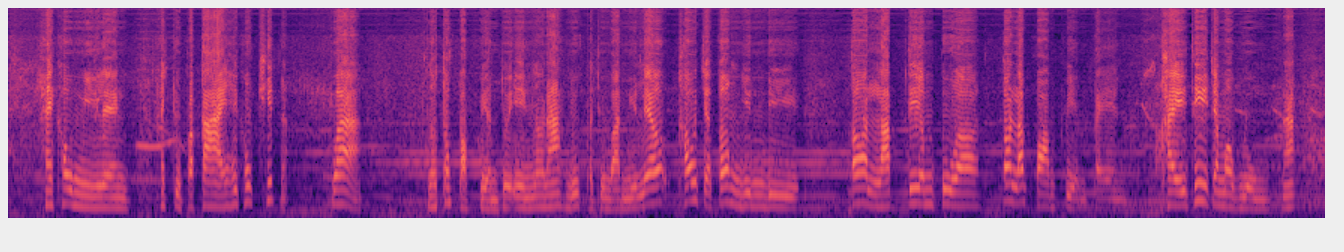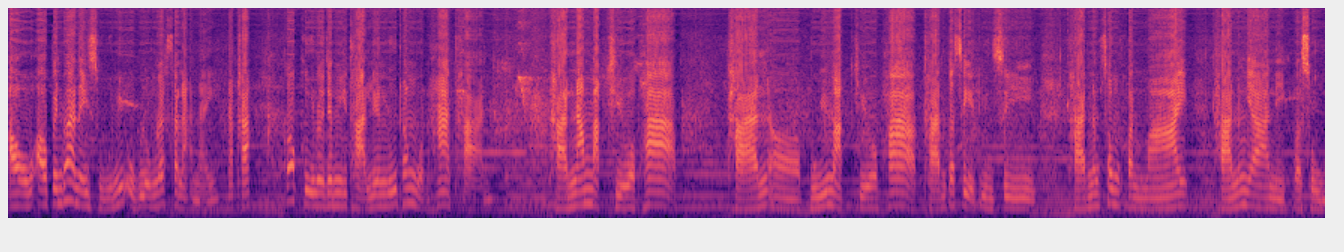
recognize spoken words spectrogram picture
ำให้เขามีแรง ให้จุดประกายให้เขาคิดว่าเราต้องปรับเปลี่ยนตัวเองแล้วนะยุคปัจจุบันนี้แล้วเขาจะต้องยินดี ต้อนรับเตรียมตัว ต้อนรับความเปลี่ยนแปลง ใครที่จะมาอบรมนะเอาเอาเป็นว่าในศูนย์นี่อบรมลักษณะไหนนะคะ ก็คือเราจะมีฐานเรียนรู้ทั้งหมด 5 ฐาน ฐานน้ำหมักชีวภาพ ฐานปุ๋ยหมักชีวภาพ ฐานเกษตรอินทรีย์ ฐานน้ำส้มควันไม้ ฐานน้ำยาหนีกผสม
